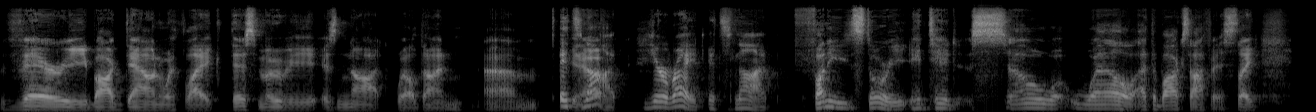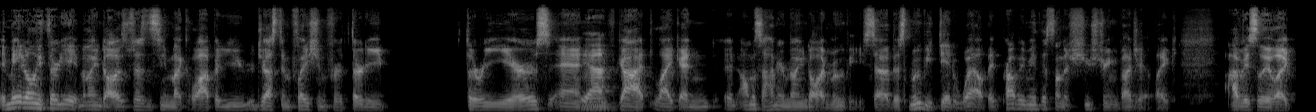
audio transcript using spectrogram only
very bogged down with like this movie is not well done. Um, It's you know. not. You're right. It's not. funny story it did so well at the box office like it made only 38 million dollars which doesn't seem like a lot but you adjust inflation for 33 years and Yeah. you've got like an, an almost a hundred million dollar movie so this movie did well they probably made this on a shoestring budget like obviously like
